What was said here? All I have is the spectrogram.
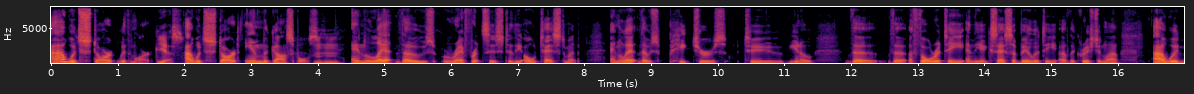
I would start with Mark. Yes. I would start in the Gospels Mm-hmm. and let those references to the Old Testament and let those pictures to, you know, the the authority and the accessibility of the Christian life. I would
